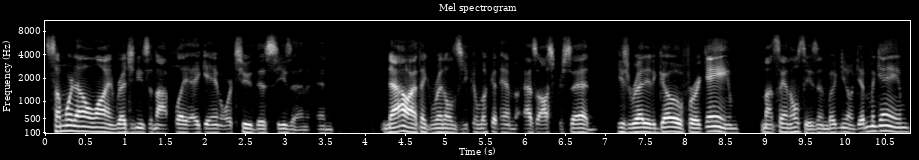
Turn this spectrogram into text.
Somewhere down the line, Reggie needs to not play a game or two this season. And now I think Reynolds, you can look at him as Oscar said, he's ready to go for a game. I'm not saying the whole season, but you know, give him a game,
